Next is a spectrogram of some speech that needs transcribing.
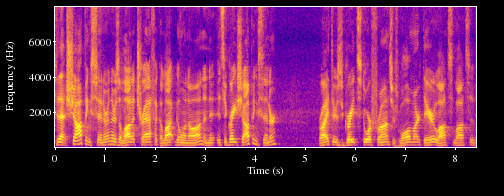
to that shopping center, and there's a lot of traffic, a lot going on, and it's a great shopping center, right? There's great storefronts. There's Walmart there, lots, lots of,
